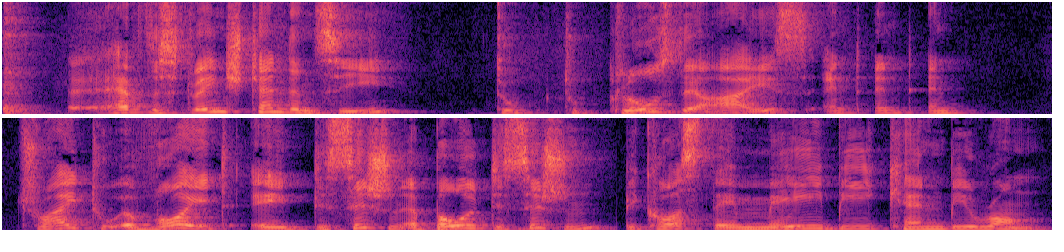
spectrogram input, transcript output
uh, have the strange tendency to, to close their eyes and, and, and try to avoid a decision, a bold decision, because they maybe can be wrong.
